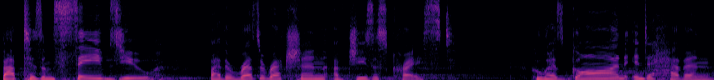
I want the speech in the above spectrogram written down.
Baptism saves you by the resurrection of Jesus Christ, who has gone into heaven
